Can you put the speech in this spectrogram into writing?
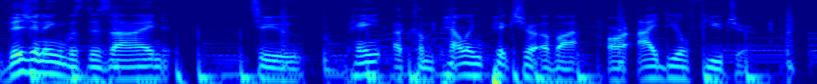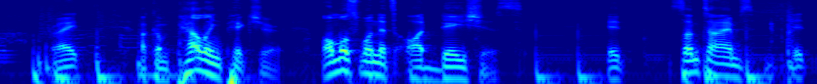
Visioning was designed to paint a compelling picture of our, our ideal future, right? A compelling picture, almost one that's audacious. It sometimes it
